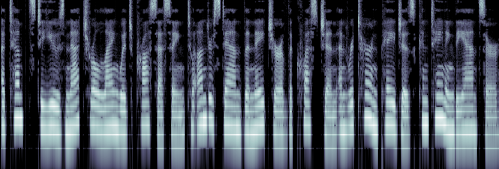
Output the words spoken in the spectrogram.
attempts to use natural language processing to understand the nature of the question and return pages containing the answer.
